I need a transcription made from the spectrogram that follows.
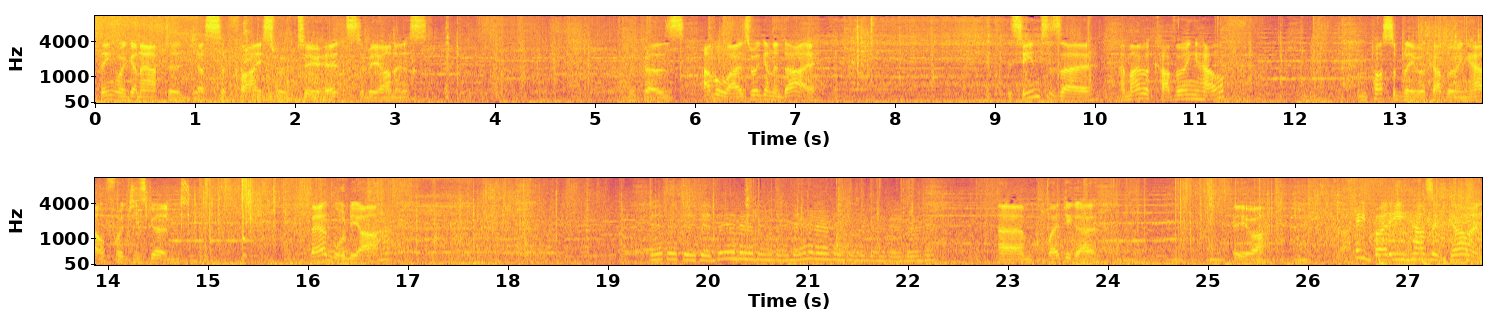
I think we're gonna have to just suffice with two hits, to be honest. Because otherwise we're gonna die. It seems as though... Am I recovering health? I'm possibly recovering health, which is good. Very good, yeah. Um, where'd you go? Here you are. Hey buddy, how's it going?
